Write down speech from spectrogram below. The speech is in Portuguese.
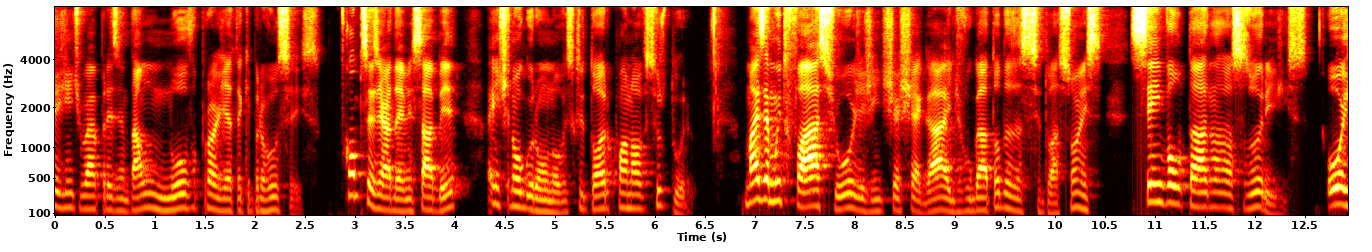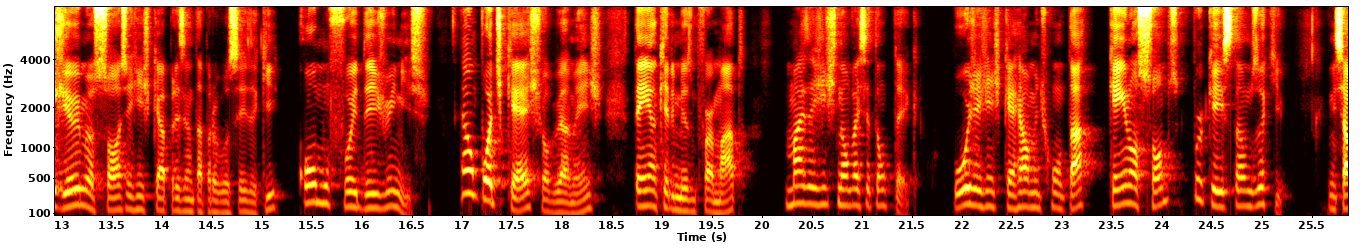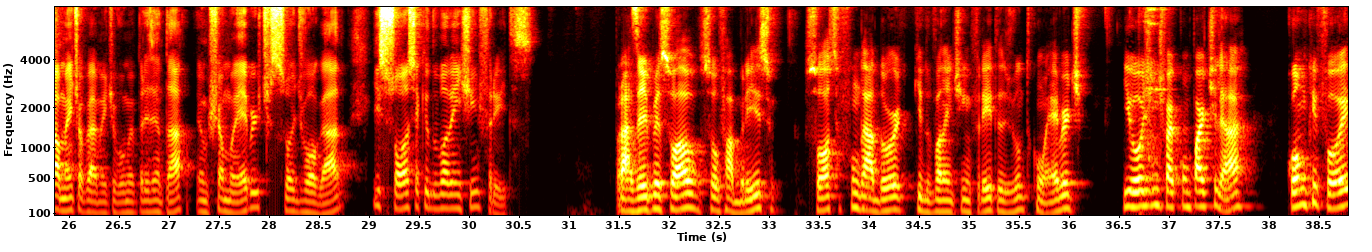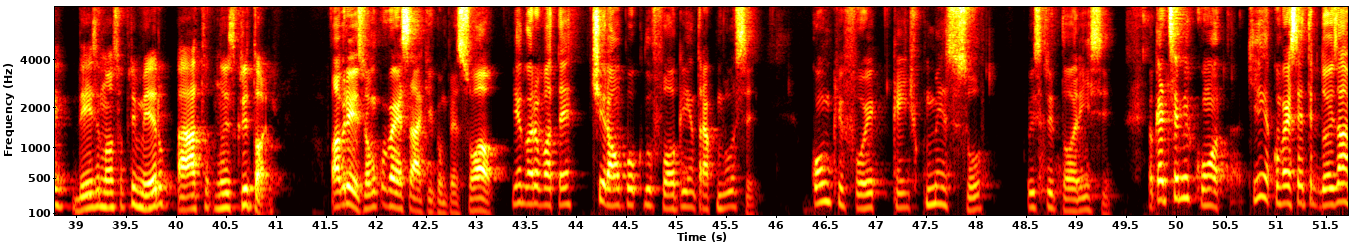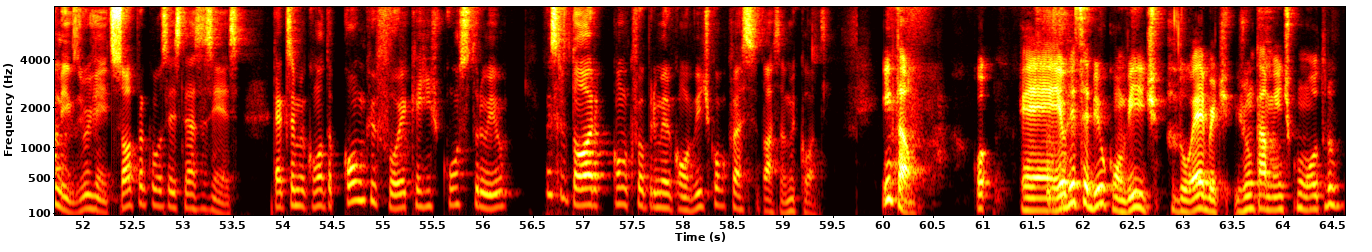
hoje a gente vai apresentar um novo projeto aqui para vocês. Como vocês já devem saber, a gente inaugurou um novo escritório com uma nova estrutura. Mas é muito fácil hoje a gente chegar e divulgar todas as situações sem voltar nas nossas origens. Hoje eu e meu sócio a gente quer apresentar para vocês aqui como foi desde o início. É um podcast, obviamente, tem aquele mesmo formato, mas a gente não vai ser tão técnico. Hoje a gente quer realmente contar quem nós somos, por que estamos aqui. Inicialmente, obviamente, eu vou me apresentar. Eu me chamo Ebert, sou advogado e sócio aqui do Valentim Freitas. Prazer, pessoal. Sou o Fabrício, sócio fundador aqui do Valentim Freitas, junto com o Ebert. E hoje a gente vai compartilhar como que foi desde o nosso primeiro ato no escritório. Fabrício, vamos conversar aqui com o pessoal. E agora eu vou até tirar um pouco do foco e entrar com você. Como que foi que a gente começou o escritório em si? Eu quero que você me conta. Aqui a conversa é entre dois amigos, viu, gente? Só para que vocês tenham essa ciência. Quero que você me conta como que foi que a gente construiu o escritório, como que foi o primeiro convite, como que foi essa situação. Me conta. Então, é, eu recebi o convite do Ebert juntamente com outro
